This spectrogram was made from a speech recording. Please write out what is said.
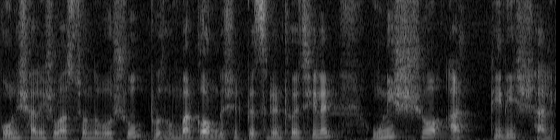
কোন সালে সুভাষচন্দ্র বসু প্রথমবার কংগ্রেসের প্রেসিডেন্ট হয়েছিলেন? উনিশশো আটত্রিশ সালে।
